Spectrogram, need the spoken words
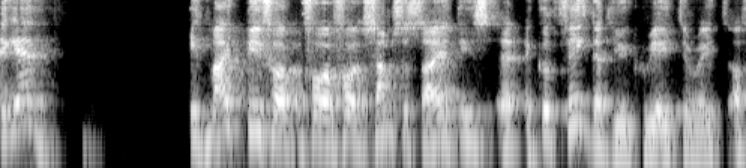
again, it might be for, for, for some societies a, a, good thing that you create the rate of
